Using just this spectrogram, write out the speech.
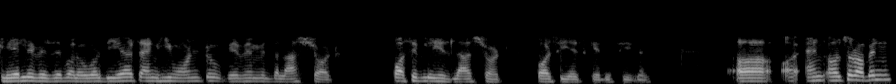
clearly visible over the years, and he want to give him the last shot, possibly his last shot for CSK this season. Uh, and also, Robin,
